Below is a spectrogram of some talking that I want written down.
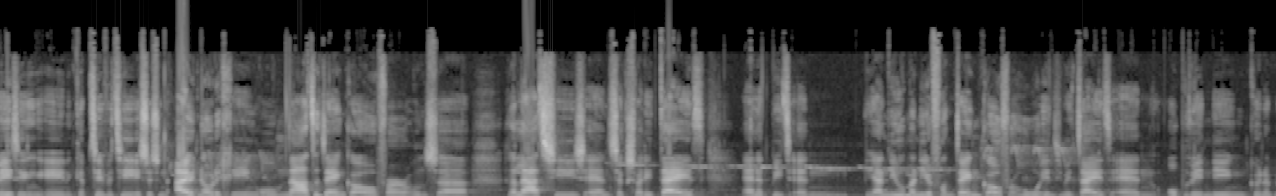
Mating in Captivity is dus een uitnodiging om na te denken over onze relaties en seksualiteit en het biedt een ja, nieuwe manier van denken over hoe intimiteit en opwinding kunnen,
